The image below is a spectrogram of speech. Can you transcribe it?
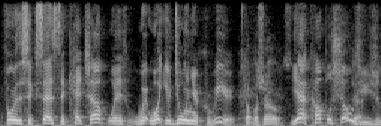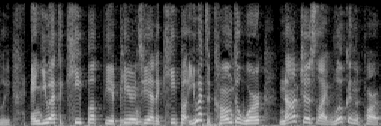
for the success to catch up with wh- what you're doing in your career. couple shows. Yeah, a couple shows Yeah. usually, and you have to keep up the appearance. You have to keep up. You have to come to work, not just like looking the part,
